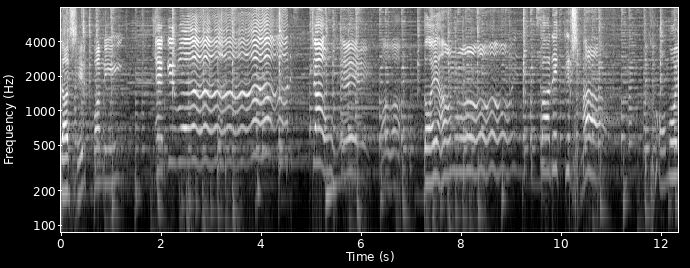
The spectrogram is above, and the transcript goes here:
দাসের পানি একবার চাও দয়াময় পারে কৃষ্ণা সময়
